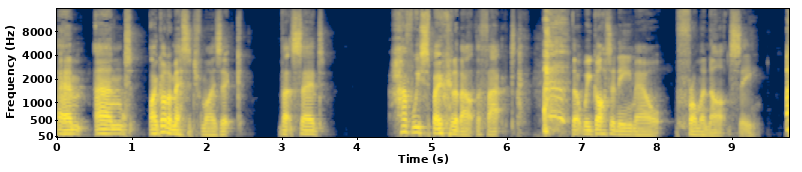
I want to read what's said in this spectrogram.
Um, and I got a message from Isaac that said, Have we spoken about the fact that we got an email from a Nazi?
